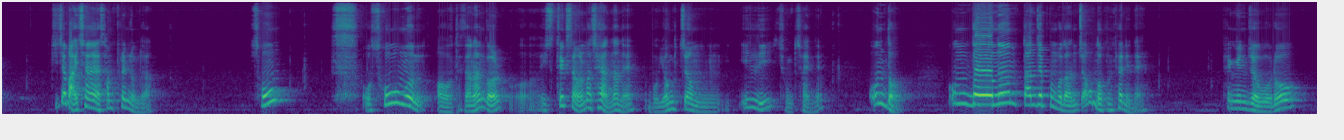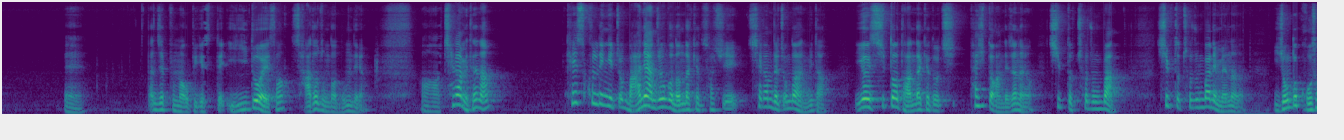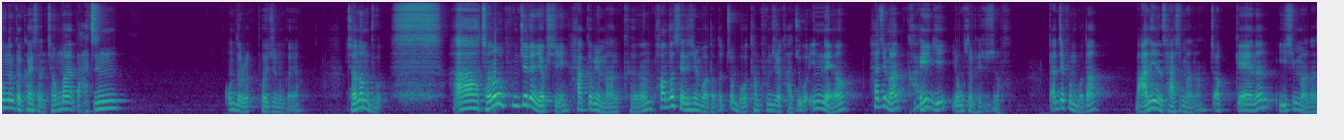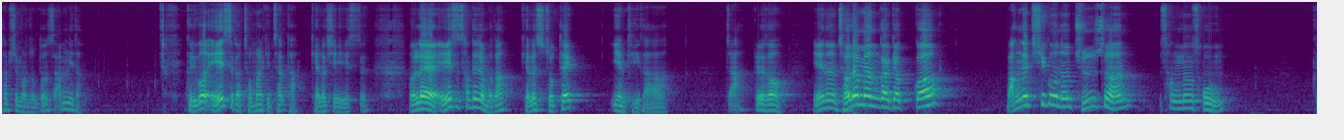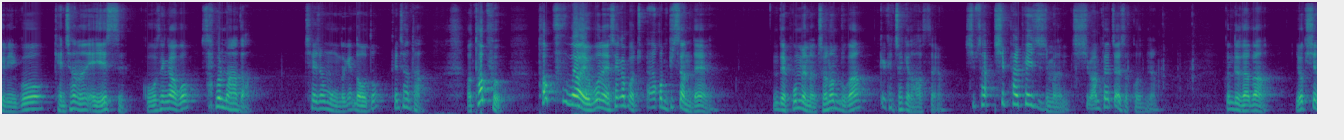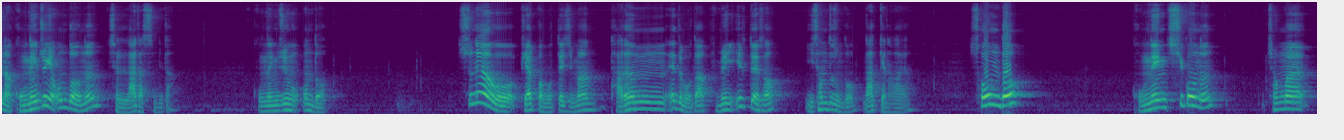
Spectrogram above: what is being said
진짜 많이 차이나요. 3프레임 정도야. 소음? 어, 소음은 어, 대단한걸. 어, 이 스틱스랑 얼마 차이 안 나네. 뭐 0.12 정도 차이네. 온도. 온도는 딴 제품보다는 조금 높은 편이네. 평균적으로 예, 딴 제품하고 비교했을 때 2도에서 4도 정도 높네요. 어, 체감이 되나? 케이스 쿨링이 좀 많이 안 좋은 거 넣는다 해도 사실 체감될 정도는 아닙니다 이거 10도 더 한다 해도 80도가 안 되잖아요. 10도 초중반. 10도 초중반이면은 이 정도 고성능 극화에서는 정말 낮은 온도를 보여주는 거예요. 전원부. 아 전원부 품질은 역시 하급인 만큼 Founders Edition보다도 좀 못한 품질을 가지고 있네요. 하지만 가격이 용서를 해주죠. 딴 제품보다 많이는 40만원 적게는 20만원 30만원 정도는 쌉니다. 그리고 AS가 정말 괜찮다. 갤럭시 AS 원래 AS 3대장보다 갤럭시 조텍 이엠텍이다. 자 그래서 얘는 저렴한 가격과 막내 치고는 준수한 성능 소음 그리고 괜찮은 AS 그거 생각하고 사볼만하다. 최종 목록에 넣어도 괜찮다. 어, 터프. 터프가 요번에 생각보다 조금 비싼데 근데 보면은 전원부가 꽤 괜찮게 나왔어요. 14, 18페이지지만 10A짜리 썼거든요. 근데다가 역시나 공냉 중의 온도는 제일 낮았습니다. 공냉 중 온도 순회하고 비할 바 못되지만 다른 애들보다 분명히 1도에서 2, 3도 정도 낮게 나와요. 소음도 공냉 치고는 정말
